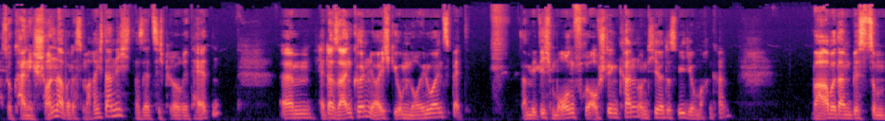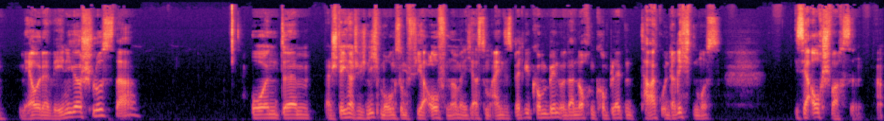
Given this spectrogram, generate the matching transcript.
also kann ich schon, aber das mache ich dann nicht, da setze ich Prioritäten. Ähm, hätte er sagen können, ja, ich gehe um neun Uhr ins Bett, damit ich morgen früh aufstehen kann und hier das Video machen kann. War aber dann bis zum mehr oder weniger Schluss da. Und ähm, dann stehe ich natürlich nicht morgens um vier auf, ne, wenn ich erst um eins ins Bett gekommen bin und dann noch einen kompletten Tag unterrichten muss. Ist ja auch Schwachsinn. Ja.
